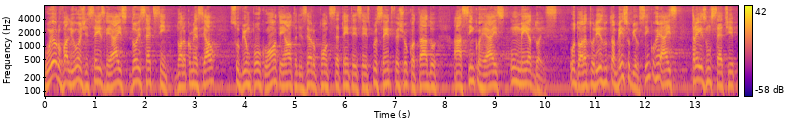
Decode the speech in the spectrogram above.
O euro vale hoje sete cinco. Dólar comercial subiu um pouco ontem, alta de 0,76%, fechou cotado a meia dois. O dólar turismo também subiu um sete.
